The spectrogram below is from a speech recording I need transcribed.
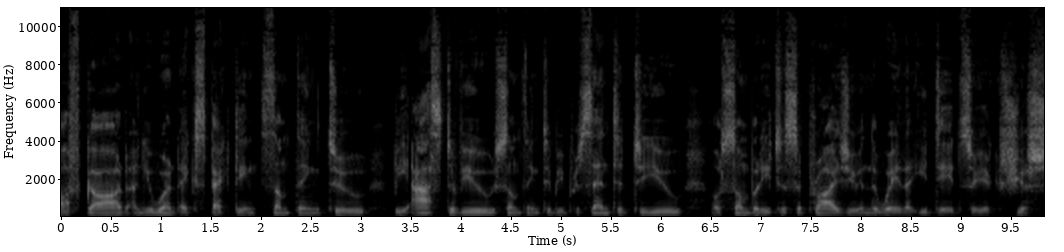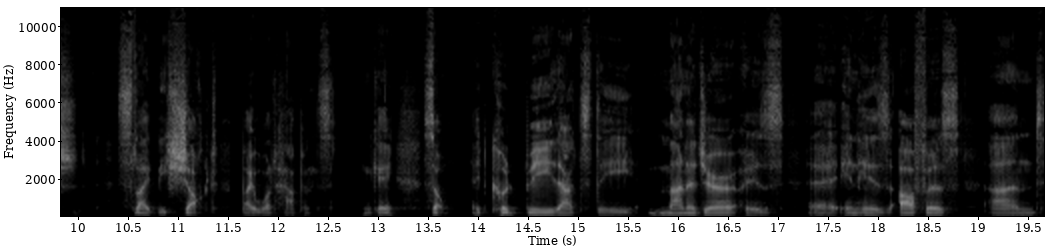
off guard, and you weren't expecting something to be asked of you, something to be presented to you, or somebody to surprise you in the way that you did. So you're, slightly shocked by what happens. Okay, so it could be that the manager is uh, in his office and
